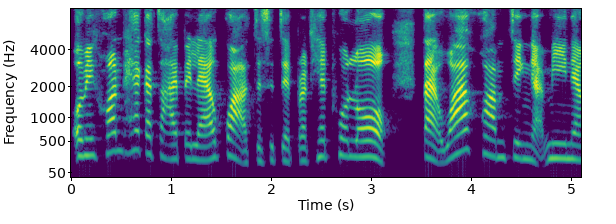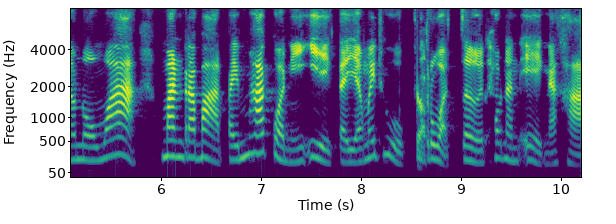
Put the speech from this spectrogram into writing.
โอมิครอนแพร่กระจายไปแล้วกว่า 77 ประเทศทั่วโลกแต่ว่าความจริงเนี่ยมีแนวโน้มว่ามันระบาดไปมากกว่านี้อีก แต่ยังไม่ถูกครับตรวจเจอเท่านั้นเองนะคะ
